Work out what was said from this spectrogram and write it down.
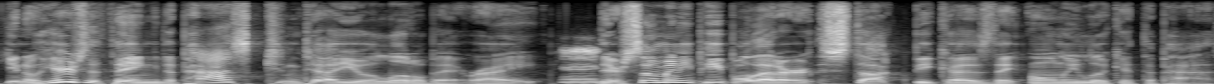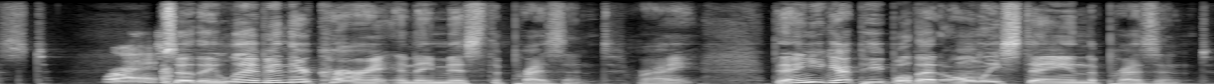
you know, here's the thing the past can tell you a little bit, right? Mm. There's so many people that are stuck because they only look at the past. Right. So they live in their current and they miss the present, right? Then you get people that only stay in the present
